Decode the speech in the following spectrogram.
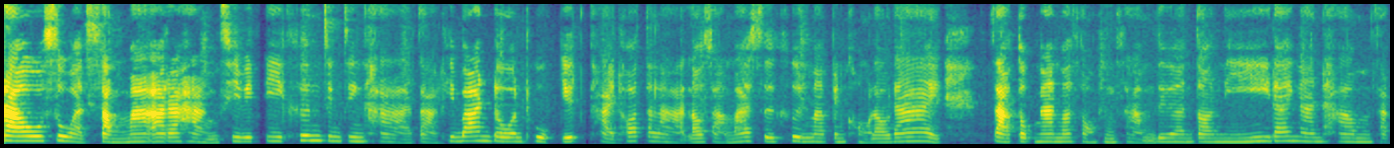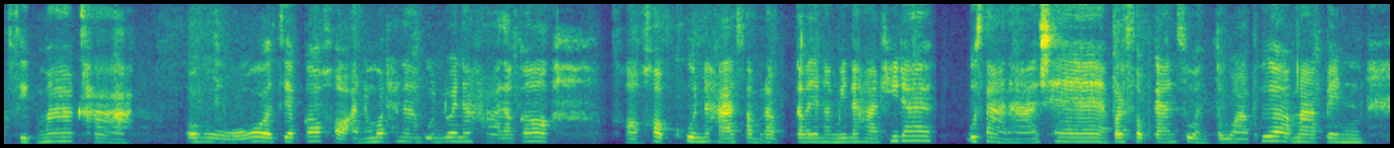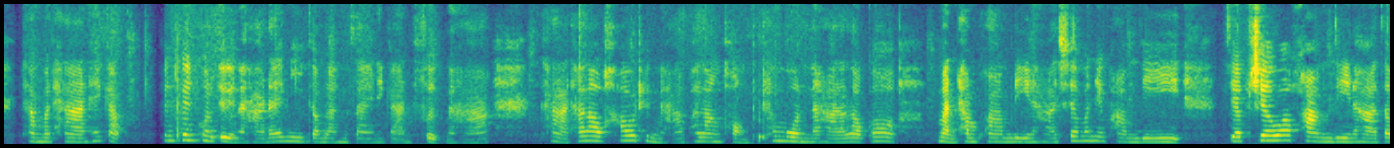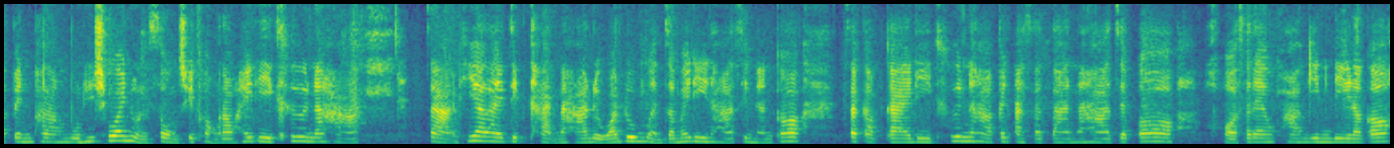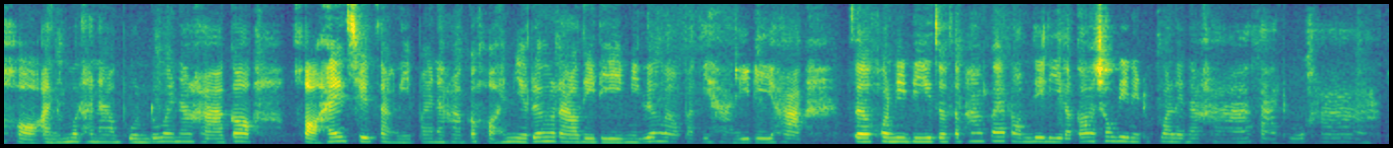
เราสวดสัมมาอรหังชีวิตดีขึ้นจริง ๆ ค่ะ จากที่บ้านโดนถูกยึดขายทอดตลาด เราสามารถซื้อคืนมาเป็นของเราได้ จากตกงานมา 2-3 เดือน ตอนนี้ได้งานทำศักดิ์สิทธิ์มากค่ะ โอ้โฮเจี๊ยบก็ขออนุโมทนาบุญด้วยนะคะ แล้วก็ขอขอบคุณนะคะสำหรับกัลยาณมิตรนะคะที่ได้อุตส่าห์นะคะแชร์ประสบการณ์ส่วนตัวเพื่อมาเป็นธรรมทานให้กับ เพื่อนๆคนอื่นนะคะ ได้มีกำลังใจในการฝึกนะคะ ค่ะ ถ้าเราเข้าถึงนะคะ พลังของพุทธมนต์นะคะ แล้วเราก็หมั่นทำความดีนะคะ เชื่อมั่นในความดี เจี๊ยบเชื่อว่าความดีนะคะ จะเป็นพลังบุญที่ช่วยหนุนส่งชีวิตของเราให้ดีขึ้นนะคะ จากที่อะไรติดขัดนะคะ หรือว่าดูเหมือนจะไม่ดีนะคะ สิ่งนั้นก็ จะกลับกายดีขึ้นนะคะ เป็นอัศจรรย์นะคะ เจี๊ยบก็ขอแสดงความยินดี แล้วก็ขออนุโมทนาบุญด้วยนะคะ ก็ขอให้ชีวิตจากนี้ไปนะคะ ก็ขอให้มีเรื่องราวดีๆ มีเรื่องราวปาฏิหาริย์ดีๆ ค่ะ เจอคนดีๆ เจอสภาพแวดล้อมดีๆ แล้วก็โชคดีในทุกวันเลยนะคะ สาธุค่ะ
